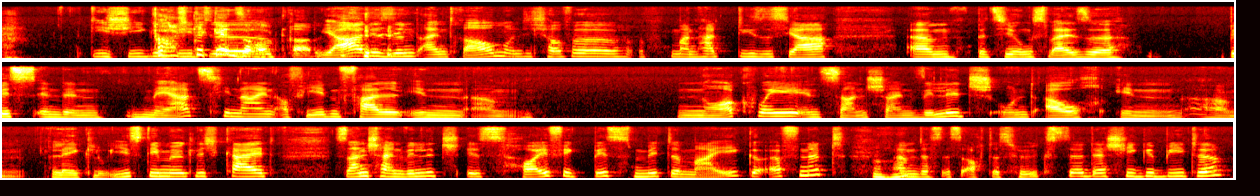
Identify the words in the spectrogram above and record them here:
die Skigebiete, oh, ja, die sind ein Traum und ich hoffe, man hat dieses Jahr ähm, beziehungsweise bis in den März hinein auf jeden Fall in ähm, Norquay, in Sunshine Village und auch in ähm, Lake Louise die Möglichkeit. Sunshine Village ist häufig bis Mitte Mai geöffnet. Mhm. Ähm, das ist auch das höchste der Skigebiete.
